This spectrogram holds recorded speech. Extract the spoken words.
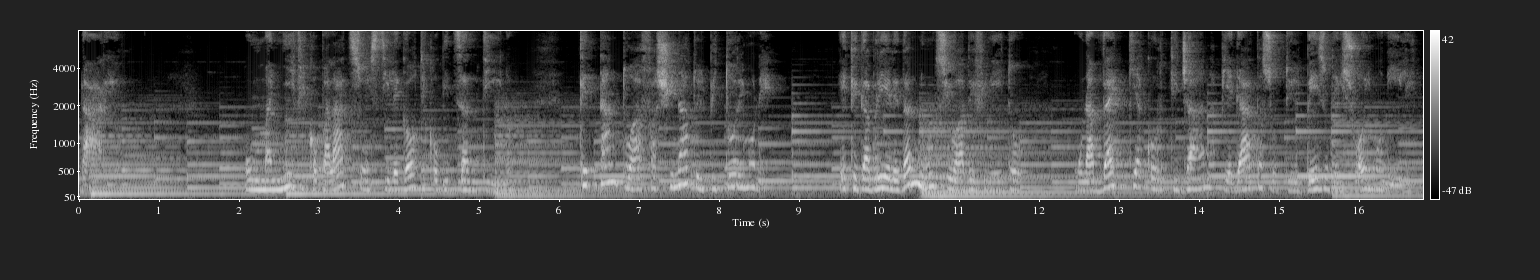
Dario. Un magnifico palazzo in stile gotico bizantino che tanto ha affascinato il pittore Monet e che Gabriele D'Annunzio ha definito una vecchia cortigiana piegata sotto il peso dei suoi monili.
